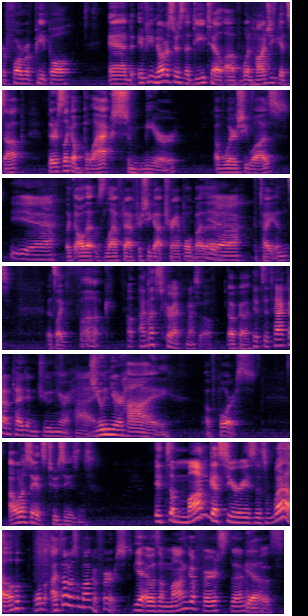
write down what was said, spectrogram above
her former people. And if you notice there's the detail of when Hanji gets up, there's like a black smear of where she was. Yeah, Like all that was left after she got trampled by the yeah. the Titans. It's like fuck. Oh, I must correct myself. Okay. It's Attack on Titan Junior High. Junior high. Of course. I want to say it's two seasons. it's a manga series as well. Well, I thought it was a manga first. Yeah, it was a manga first, then Yeah. it was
